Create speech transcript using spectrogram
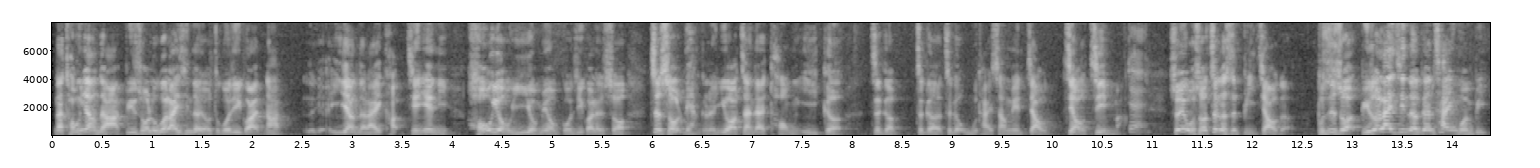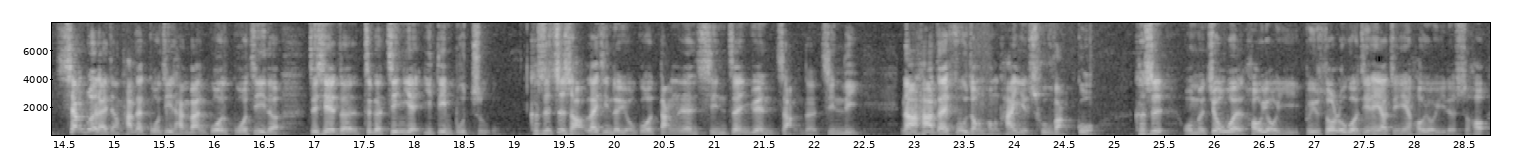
那同样的啊，比如说如果赖清德有国际观，那一样的来考检验你侯友谊有没有国际观的时候，这时候两个人又要站在同一个。这个这个这个舞台上面较较劲嘛，对，所以我说这个是比较的，不是说比如说赖清德跟蔡英文比，相对来讲他在国际谈判国国际的这些的这个经验一定不足，可是至少赖清德有过担任行政院长的经历，那他在副总统他也出访过，可是我们就问侯友谊，比如说如果今天要检验侯友谊的时候，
